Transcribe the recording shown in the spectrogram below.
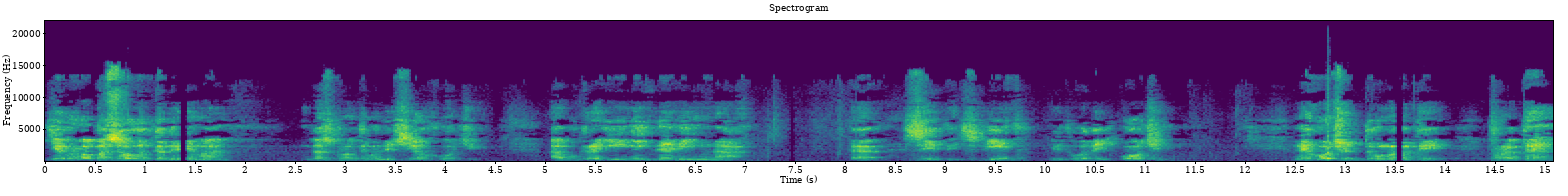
Європа солодко дрема, до спротиву не всі охочі, а в Україні йде війна, та ситий світ відводить очі. Не хочуть думати про те,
